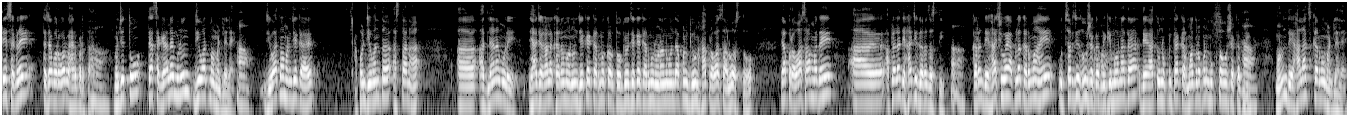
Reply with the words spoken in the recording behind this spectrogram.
ते सगळे त्याच्याबरोबर बाहेर पडतात. म्हणजे तो त्या सगळ्याला मिळून जीवात्मा म्हटलेला आहे. हा. जीवात्मा म्हणजे काय? आपण जिवंत असताना अज्ञानामुळे ह्या जगाला खरं म्हणून जे काही कर्म करतो किंवा जे काही कर्म ऋणानुबंध आपण घेऊन हा प्रवास चालू असतो त्या प्रवासामध्ये आपल्याला देहाची गरज असती. कारण देहाशिवाय आपलं कर्म हे उत्सर्जित होऊ शकत नाही. किंवा त्या देहातून आपण त्या कर्मातून आपण मुक्त होऊ शकत नाही. म्हणून देहालाच कर्म म्हटलेलं आहे.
